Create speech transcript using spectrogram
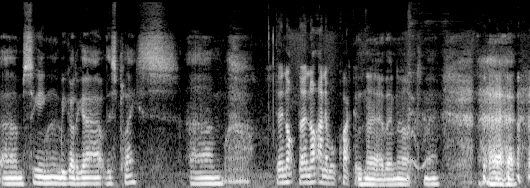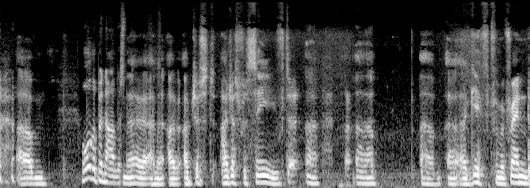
um, singing "We Got to Get Out of This Place." Um, They're not they're not animal quackers. no, they're not. No. Or the bananas. No, and I, I've just I just received a, a, a, a, a gift from a friend,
